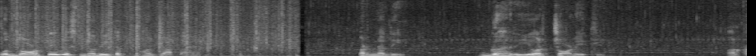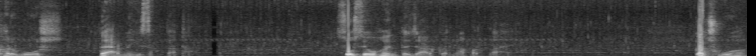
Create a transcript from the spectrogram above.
वो दौड़ते हुए इस नदी तक पहुँच जाता है। पर नदी गहरी और चौड़ी थी और खरगोश तैर नहीं सकता था। सो से वहाँ इंतज़ार करना पड़ता है। कछुआ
